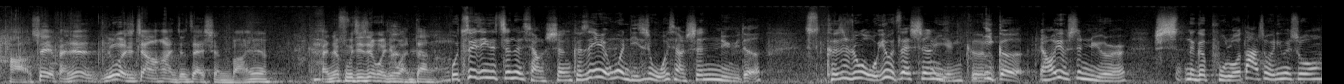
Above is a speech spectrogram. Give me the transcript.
好，所以反正如果是这样的话，你就再生吧，因为反正夫妻生活已经完蛋了。我最近是真的想生，可是因为问题是我想生女的，可是如果我又再生严格一个，然后又是女儿，是那个普罗大众一定会说，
